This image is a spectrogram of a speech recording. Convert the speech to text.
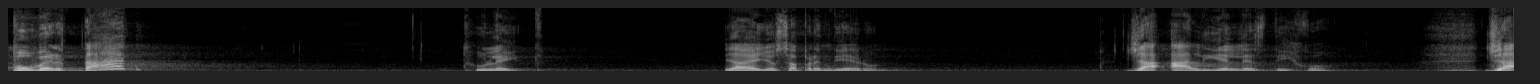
pubertad? Too late. Ya ellos aprendieron. Ya alguien les dijo. Ya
